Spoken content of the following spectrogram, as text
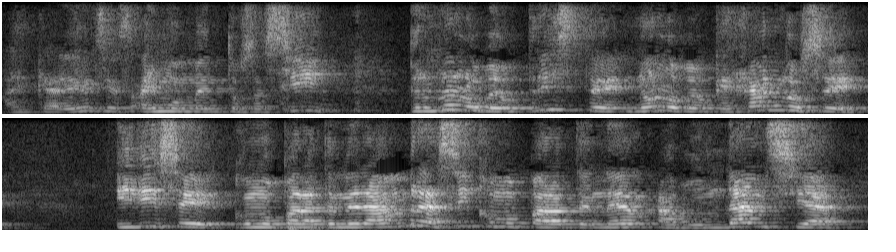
Hay carencias, hay momentos así, pero no lo veo triste, no lo veo quejándose. Y dice, como para tener hambre, así como para tener abundancia,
